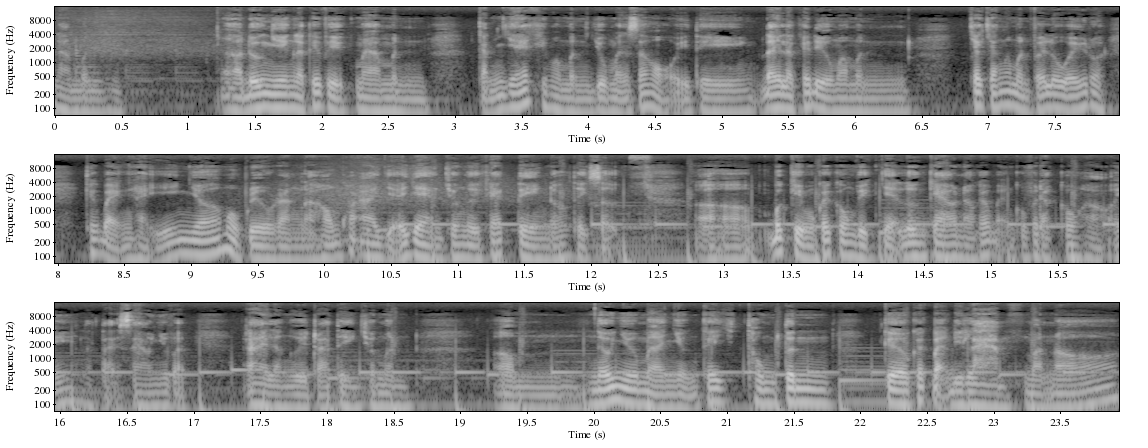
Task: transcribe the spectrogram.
là mình à, đương nhiên là cái việc mà mình cảnh giác khi mà mình dùng mạng xã hội thì đây là cái điều mà mình chắc chắn là mình phải lưu ý rồi. Các bạn hãy nhớ một điều rằng là không có ai dễ dàng cho người khác tiền đâu thiệt sự. Uh, bất kỳ một cái công việc nhẹ lương cao nào các bạn cũng phải đặt câu hỏi là tại sao như vậy? Ai là người trả tiền cho mình? Um, nếu như mà những cái thông tin kêu các bạn đi làm mà nó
